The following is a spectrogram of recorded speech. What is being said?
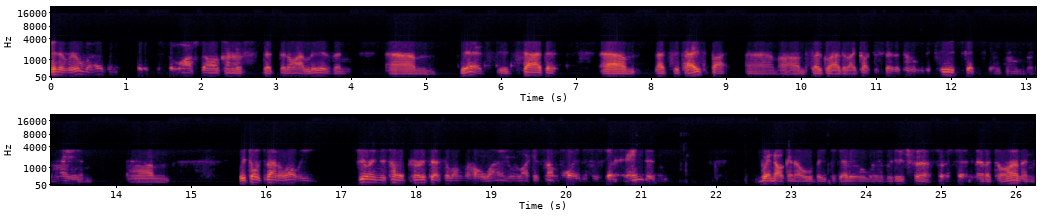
in the real. But, but it's just the lifestyle kind of that, that I live, and um, yeah, it's it's sad that um, that's the case. But um, I'm so glad that I got to spend the time with the kids, get to spend time with Renee, and um, we talked about a lot. We during this whole process along the whole way, we are like, at some point this is going to end, and we're not going to all be together or whatever it is for, for a certain amount of time. And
